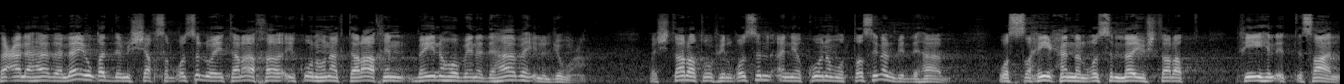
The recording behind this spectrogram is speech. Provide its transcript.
فعلى هذا لا يقدم الشخص الغسل ويتراخى يكون هناك تراخ بينه وبين ذهابه إلى الجمعة. فاشترطوا في الغسل أن يكون متصلا بالذهاب. والصحيح أن الغسل لا يشترط فيه الاتصال.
